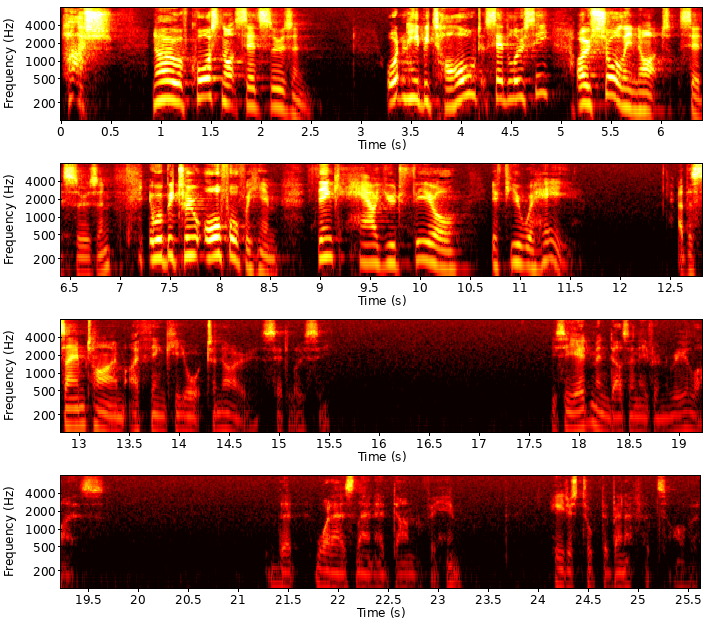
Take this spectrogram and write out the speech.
Hush! No, of course not, said Susan. Oughtn't he be told? said Lucy. Oh, surely not, said Susan. It would be too awful for him. Think how you'd feel if you were he. At the same time, I think he ought to know, said Lucy. You see, Edmund doesn't even realize that what Aslan had done for him. He just took the benefits of it.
